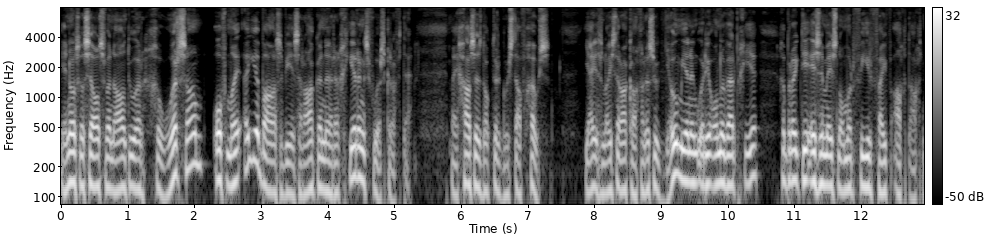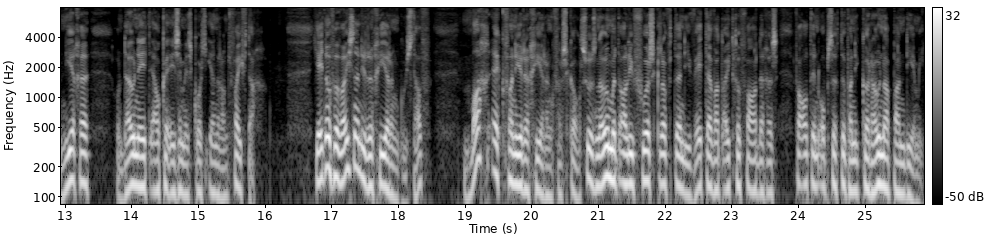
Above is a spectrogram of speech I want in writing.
en ons gesels vanaand oor gehoorsaam of my eie baas wees rakende regeringsvoorskrifte. My gas is Dr. Gustaf Gous. Jy as luisteraar kan gerus ook jou mening oor die onderwerp gee. Gebruik die SMS nommer 45889. Onthou net elke SMS kos R1.50. Jy het nou verwys na die regering, Gustaf. Mag ek van die regering verskil soos nou met al die voorskrifte en die wette wat uitgevaardig is vir altyd in opsigte van die koronapandemie?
